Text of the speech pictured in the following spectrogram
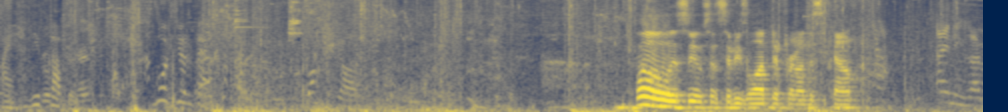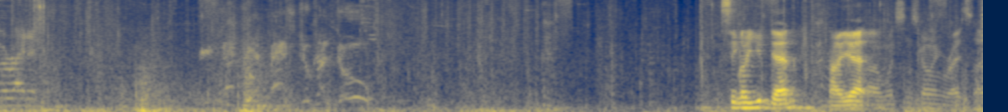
I have you covered. Watch your back. Whoa, the zoom sensitivity is a lot different on this account. Timing's overrated. Seagull, you dead? Not yet. Uh, Winston's going right side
